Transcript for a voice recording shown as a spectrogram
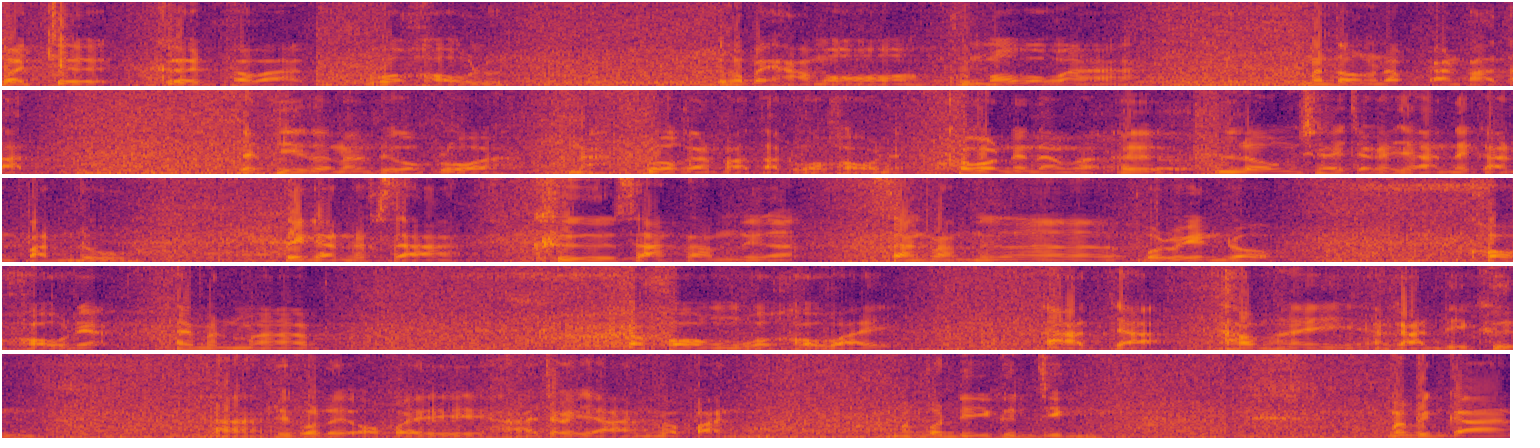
ก็เจอเกิดภาวะหัวเข่าหลุด แล้วก็ไปหาหมอ คุณหมอบอกว่า มันต้องรับการผ่าตัด แต่พี่ตอนนั้นพี่ก็กลัวนะกลัวการผ่าตัดหัวเขาเนี่ยเขาก็แนะนำว่าเออลองใช้จักรยานในการปั่นดูในการรักษาคือสร้างกล้ามเนื้อ สร้างกล้ามเนื้อบริเวณรอบข้อเข่าเนี่ยให้มันมาประคองหัวเข่าไว้ อาจจะทำให้อาการดีขึ้นอ่าพี่ก็เลยออกไปหาจักรยานมาปั่น มันก็ดีขึ้นจริง มันเป็นการ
